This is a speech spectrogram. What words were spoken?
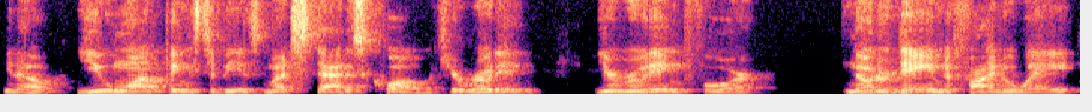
You know, you want things to be as much status quo. If you're rooting, you're rooting for Notre Dame to find a way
